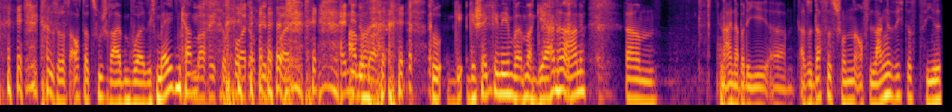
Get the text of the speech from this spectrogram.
kannst du das auch dazu schreiben, wo er sich melden kann. Mache ich sofort auf jeden Fall. Handynummer. so G Geschenke nehmen wir immer gerne an. Ähm, nein, aber die, äh, also das ist schon auf lange Sicht das Ziel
